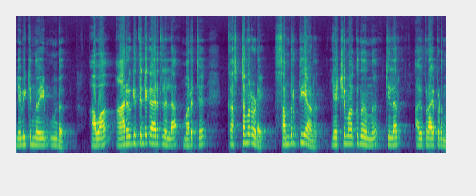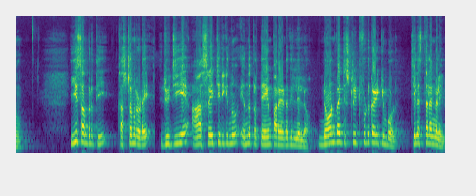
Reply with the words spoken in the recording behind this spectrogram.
ലഭിക്കുന്നവയും ഉണ്ട്. അവ ആരോഗ്യത്തിന്റെ കാര്യത്തിലല്ല മറിച്ച് കസ്റ്റമറുടെ സംതൃപ്തിയാണ് ലക്ഷ്യമാക്കുന്നതെന്ന് ചിലർ അഭിപ്രായപ്പെടുന്നു. ഈ സംതൃപ്തി കസ്റ്റമറുടെ രുചിയെ ആശ്രയിച്ചിരിക്കുന്നു എന്ന് പ്രത്യേകം പറയേണ്ടതില്ലല്ലോ. നോൺ വെജ് സ്ട്രീറ്റ് ഫുഡ് കഴിക്കുമ്പോൾ ചില സ്ഥലങ്ങളിൽ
